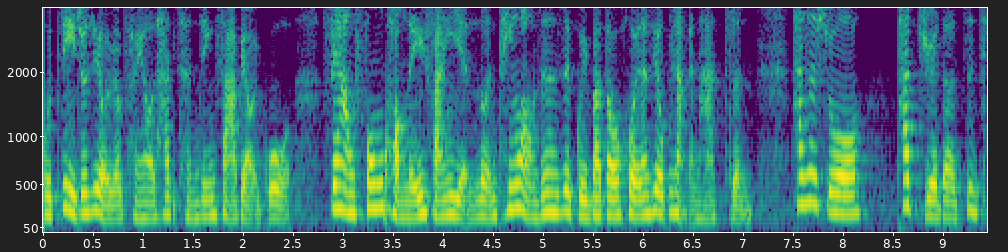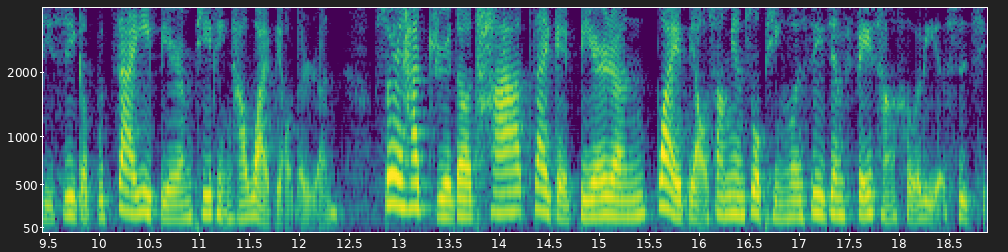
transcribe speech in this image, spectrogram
我自己就是有一个朋友，他曾经发表过非常疯狂的一番言论，听完我真的是鬼巴都会，但是又不想跟他争。他是说，他觉得自己是一个不在意别人批评他外表的人，所以他觉得他在给别人外表上面做评论是一件非常合理的事情。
